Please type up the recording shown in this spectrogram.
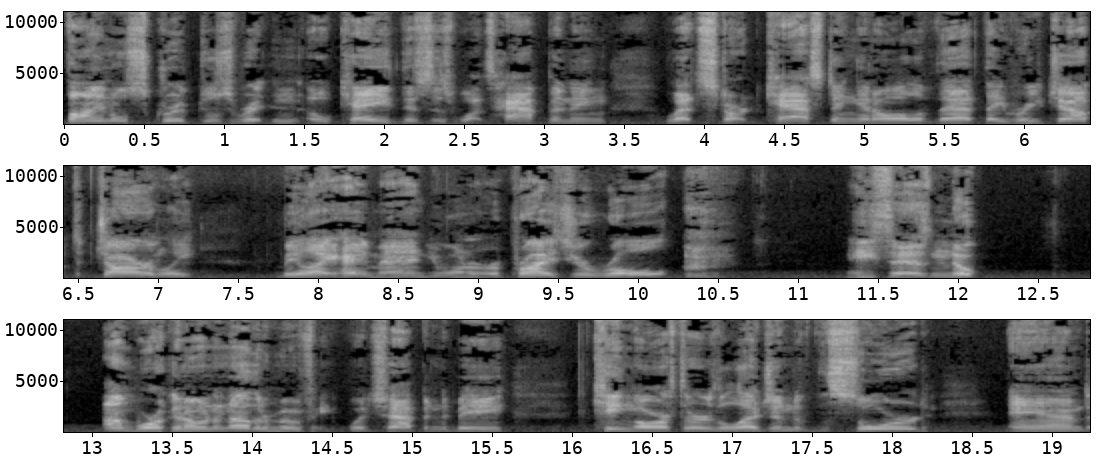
final script was written. Okay, this is what's happening. Let's start casting and all of that. They reach out to Charlie be like, hey man, you want to reprise your role? he says, nope. I'm working on another movie, which happened to be King Arthur, The Legend of the Sword. And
